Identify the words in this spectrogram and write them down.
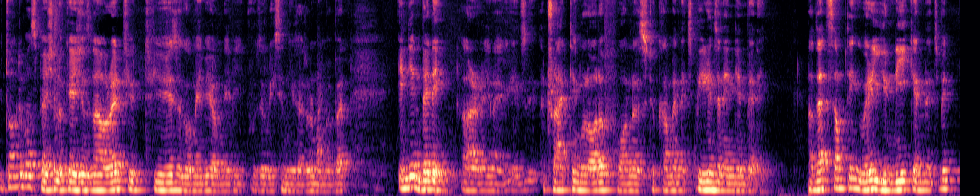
You talked about special occasions. Now, I read a few few years ago, maybe or maybe it was a recent news. I don't remember, but Indian wedding are you know it's attracting a lot of foreigners to come and experience an Indian wedding. Now that's something very unique and it's a bit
